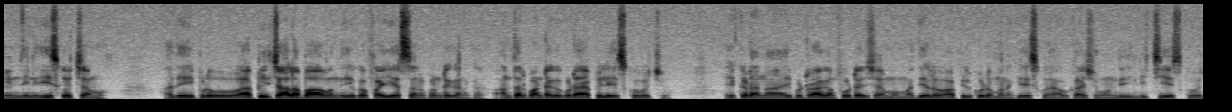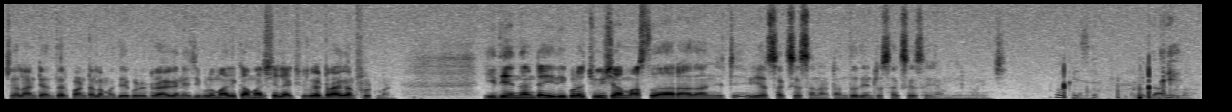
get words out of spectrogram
మేము దీన్ని తీసుకొచ్చాము. అదే ఇప్పుడు యాపిల్ చాలా బాగుంది ఒక ఫైవ్ ఇయర్స్ అనుకుంటే కనుక అంతర్ పంటగా కూడా యాపిల్ వేసుకోవచ్చు. ఎక్కడన్నా ఇప్పుడు డ్రాగన్ ఫ్రూట్ వేసాము మధ్యలో ఆపిల్ కూడా మనకి వేసుకునే అవకాశం ఉంది లిచ్చి వేసుకోవచ్చు. అలాంటి అంతర్ పంటల మధ్య కూడా డ్రాగన్ వేసి ఇప్పుడు మాది కమర్షియల్ యాక్చువల్గా డ్రాగన్ ఫ్రూట్ మన ఇదేంటంటే ఇది కూడా చూసాం వస్తుందా రాదా అని చెప్పి వీఆర్ సక్సెస్ అన్నట్టు. అంతా దీంట్లో సక్సెస్ అయ్యాం దీని గురించి. ఓకే సార్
